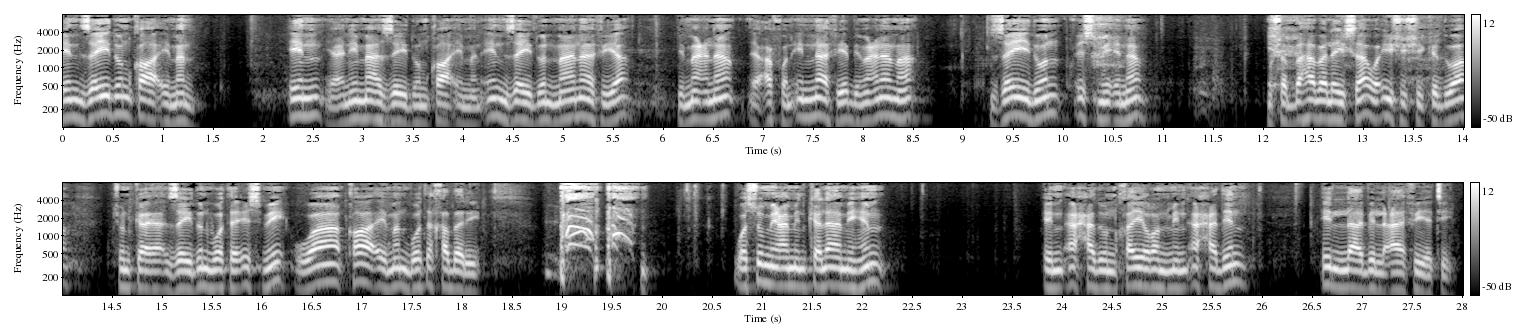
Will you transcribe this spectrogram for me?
إن زيد قائما. إن يعني ما زيد قائما. إن زيد ما نافية بمعنى عفوا إن نافية بمعنى ما. زيد اسم إن مشبهة بليس وإيش شي كدوا چونکە زيد بووە اسمی وقائما بووە خبری. وسمع من كلامهم إن أحد خيرا من أحد إلا بالعافية.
